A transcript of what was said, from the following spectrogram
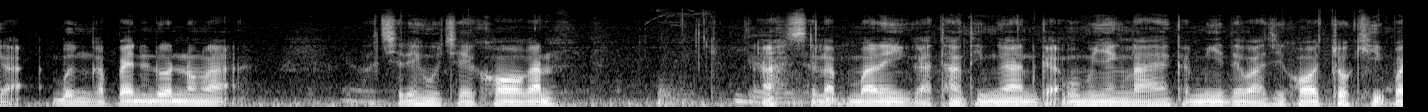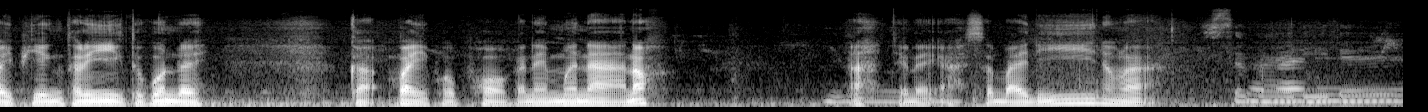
ก็เบิ่งกันไปในด้วนน้องละสิได้หูใจคอกันโดยอะสำหรับมื้อนี้ก็ทางทีมงานก็บ่มีหยังหลายก็มีแต่ว่าสิขอจบคลิปไว้เพียงเท่านี้อีกทุกคนเลยก็ไว้พอๆกันในมื้อหน้าเนาะอะจังไดอะสบายดีน้องละ สบายดีเด้อ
